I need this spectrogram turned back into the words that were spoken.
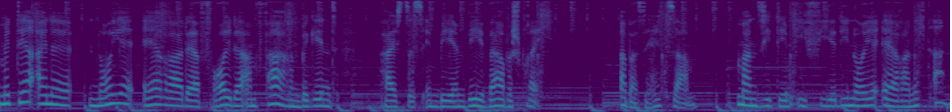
mit der eine neue Ära der Freude am Fahren beginnt, heißt es im BMW Werbesprech. Aber seltsam, man sieht dem i4 die neue Ära nicht an.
